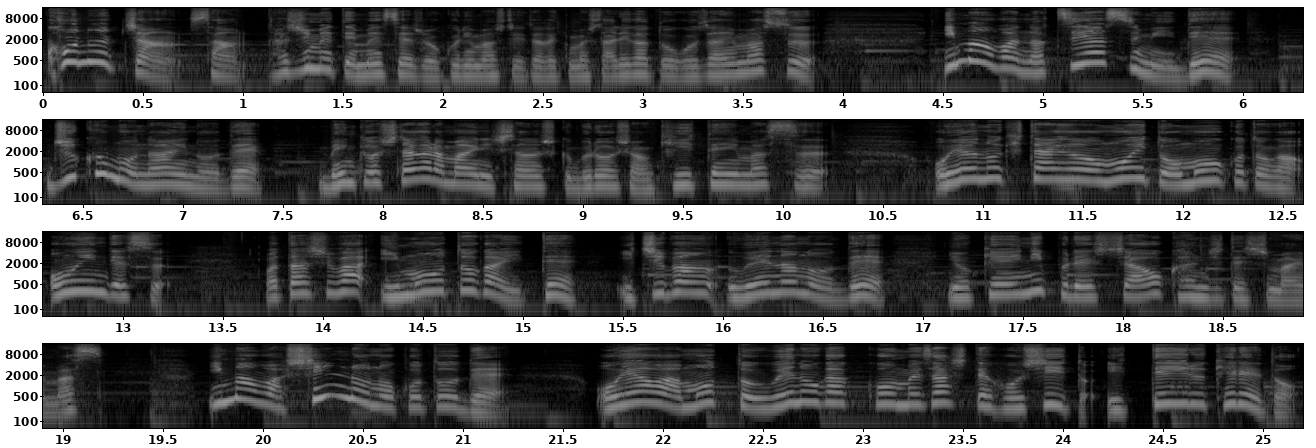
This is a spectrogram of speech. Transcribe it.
こぬちゃんさん、初めてメッセージを送りますといただきましたありがとうございます。今は夏休みで塾もないので勉強しながら毎日楽しくブローションを聞いています。親の期待が重いと思うことが多いんです。私は妹がいて一番上なので余計にプレッシャーを感じてしまいます今は進路のことで親はもっと上の学校を目指してほしいと言っているけれど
